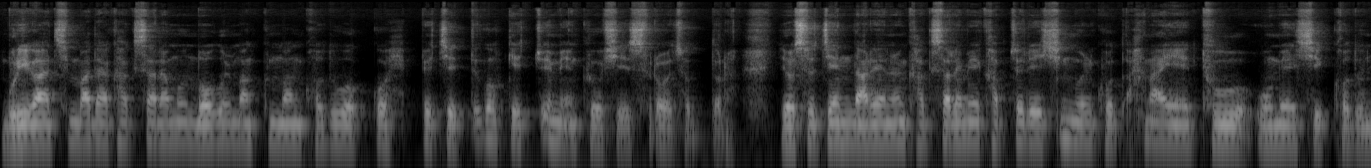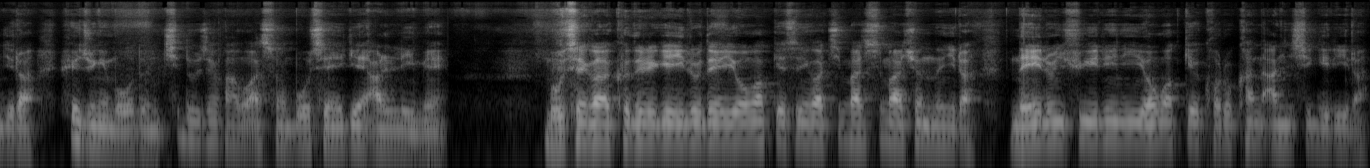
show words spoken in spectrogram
무리가 아침마다 각 사람은 먹을 만큼만 거두었고 햇볕이 뜨겁게 쬐면 그것이 쓰러졌더라. 여섯째 날에는 각 사람의 갑절의 식물 곧 하나에 두 오멜씩 거둔지라 회중의 모든 지도자가 와서 모세에게 알림해 모세가 그들에게 이르되 여호와께서 이같이 말씀하셨느니라. 내일은 휴일이니 여호와께 거룩한 안식일이라.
